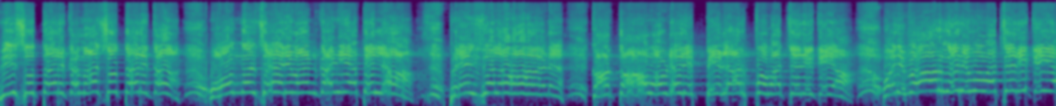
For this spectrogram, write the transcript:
വിശുദ്ധർക്കും അശുദ്ധർക്കും ഒന്നും ചേരുവാൻ കഴിയത്തില്ല. കർത്താവ് അവിടെ ഒരു പിളർപ്പ് വച്ചിരിക്കുക. ഒരു വേർതിരിവ് വച്ചിരിക്കുക.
